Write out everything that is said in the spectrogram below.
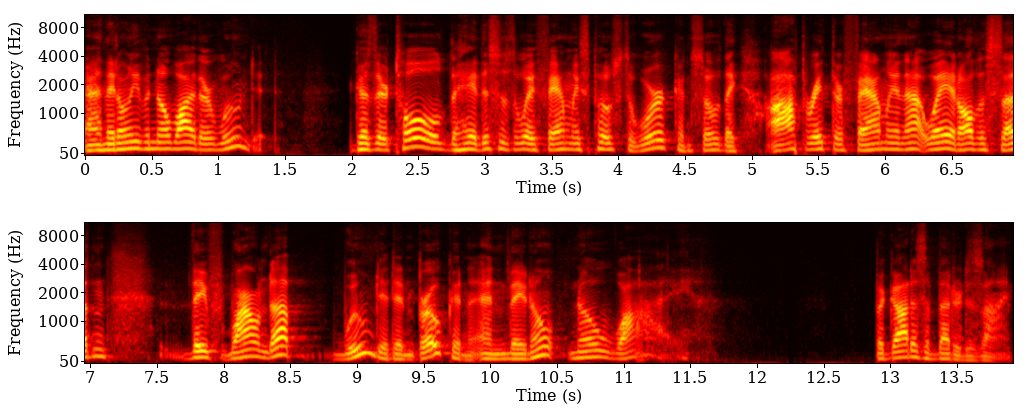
and they don't even know why they're wounded. Because they're told, hey, this is the way family's supposed to work, and so they operate their family in that way, and all of a sudden they've wound up wounded and broken, and they don't know why. But God has a better design.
